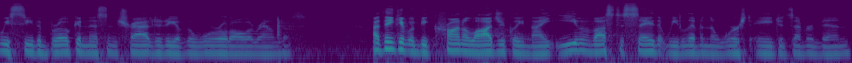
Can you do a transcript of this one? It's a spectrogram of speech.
We see the brokenness and tragedy of the world all around us. I think it would be chronologically naive of us to say that we live in the worst age it's ever been.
